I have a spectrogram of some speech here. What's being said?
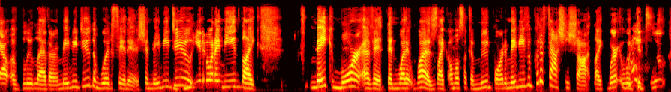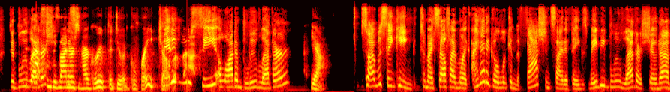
cutout of blue leather maybe do the wood finish and maybe do Mhm. you know what i mean like make more of it than what it was like almost like a mood board and maybe even put a fashion shot like where would did blue did blue leather some designers in our group that do a great job. didn't you see a lot of blue leather Yeah. so I was thinking to myself, I'm like, I got to go look in the fashion side of things. Maybe blue leather showed up.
